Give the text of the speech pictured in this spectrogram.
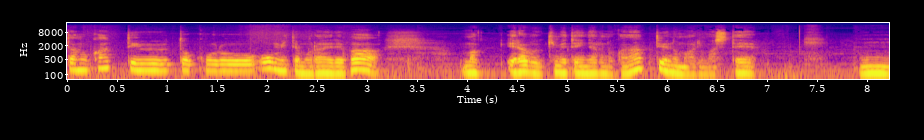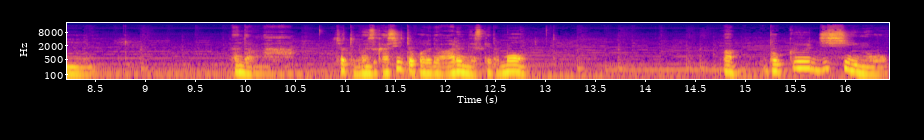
たのかっていうところを見てもらえれば、まあ、選ぶ決め手になるのかなっていうのもありまして。うん。なんだろうな。ちょっと難しいところではあるんですけども、まあ、僕自身を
